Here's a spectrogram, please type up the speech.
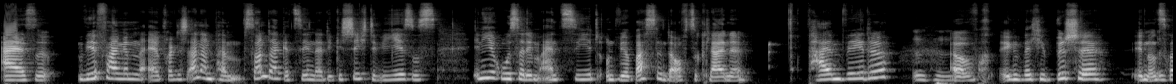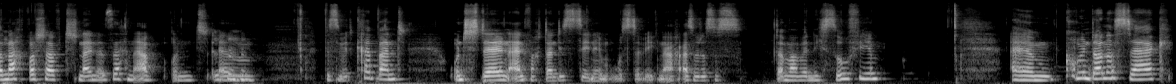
Also, wir fangen äh, praktisch an und beim Sonntag erzählen da die Geschichte, wie Jesus in Jerusalem einzieht und wir basteln da auf so kleine Palmwedel, mhm. auf irgendwelche Büsche in unserer mhm. Nachbarschaft, schneiden wir Sachen ab und ähm, mhm. bisschen mit Kreppband und stellen einfach dann die Szene im Osterweg nach. Also das ist, da machen wir nicht so viel. Ähm, Gründonnerstag,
